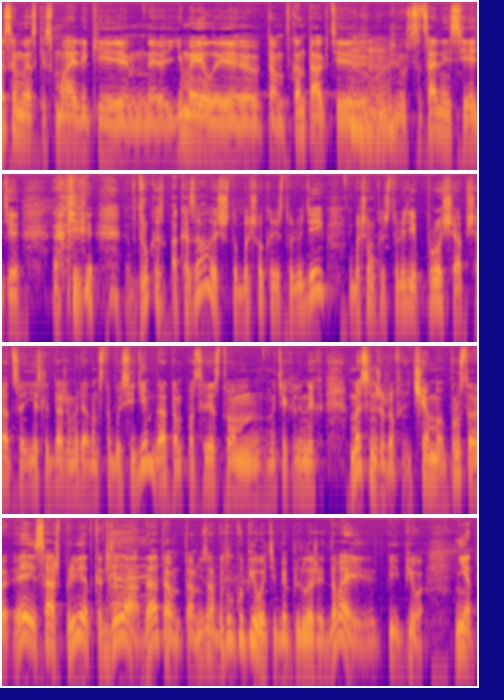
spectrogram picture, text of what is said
СМСки, смайлики, э, e-mail, там, ВКонтакте, социальные сети. Вдруг оказалось, что большое количество людей, большому количеству людей проще общаться, если даже мы рядом с тобой сидим, да, там, посредством тех или иных мессенджеров, чем просто, эй, Саш, привет, как дела, да, там, там, не знаю, бутылку пива тебе предложить, давай пи- пиво. Нет,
